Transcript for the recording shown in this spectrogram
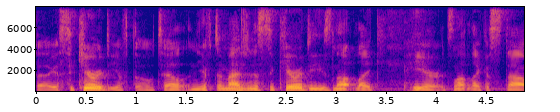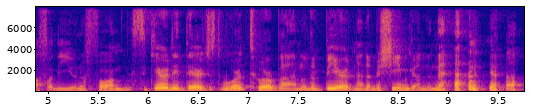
uh, security of the hotel. And you have to imagine the security is not like here. It's not like a staff with a uniform. The security there just wore a turban with a beard and had a machine gun in their hand you know?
